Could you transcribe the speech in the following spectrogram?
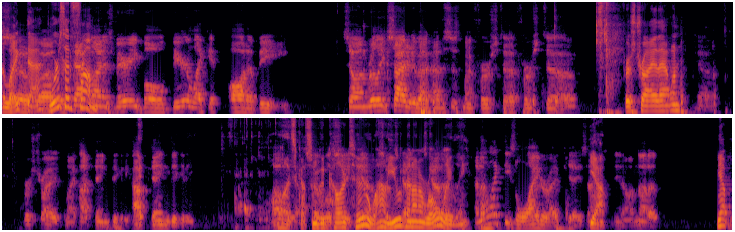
I like that. uh, Where's that from? Tagline is very bold, beer like it ought to be. So I'm really excited about. Uh, this is my first uh, first uh, First try of that one. uh, first try my hot dang diggity, hot dang diggity. Oh, it's yeah. got some So good we'll color see. too. Yeah, wow, so you've been on a roll lately. And I like these lighter IPAs. I'm, Yeah. You know, I'm not a Yep.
